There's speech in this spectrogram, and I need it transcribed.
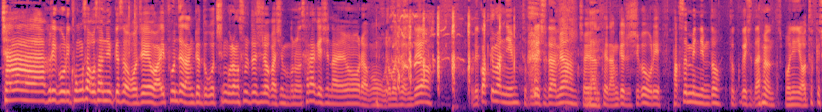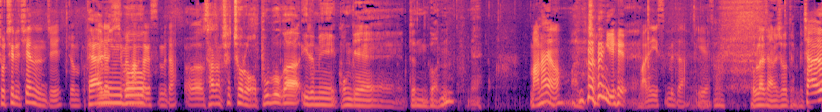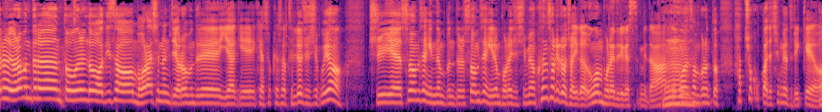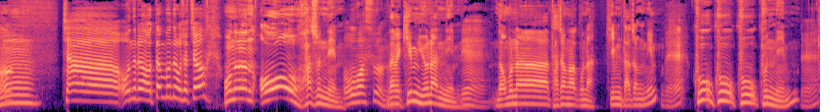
자, 그리고 우리 0453님께서 어제 와이프 혼자 남겨두고 친구랑 술 드시러 가신 분은 살아계시나요? 라고 물어보셨는데요. 우리 꽉규만님 듣고 계시다면 저희한테 네. 남겨주시고 우리 박선민 님도 듣고 계시다면 본인이 어떻게 조치를 취했는지 좀 알려주시면 감사하겠습니다. 어, 사상 최초로 부부가 이름이 공개된 건, 네. 많아요. 많죠. 예, 많이 있습니다. 예. 놀라지 않으셔도 됩니다. 자, 오늘 여러분들은 또 오늘도 어디서 뭘 하시는지 여러분들의 이야기 계속해서 들려주시고요. 주위에 수험생 있는 분들 수험생 이름 보내주시면 큰 소리로 저희가 응원 보내드리겠습니다. 응원 선물은 또 핫초코까지 챙겨드릴게요. 음. 자, 오늘은 어떤 분들 오셨죠? 오늘은 오화수님, 오화순. 그 다음에 김유나님, 예. 너무나 다정하구나 김다정님, 네. 9999님, 네.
